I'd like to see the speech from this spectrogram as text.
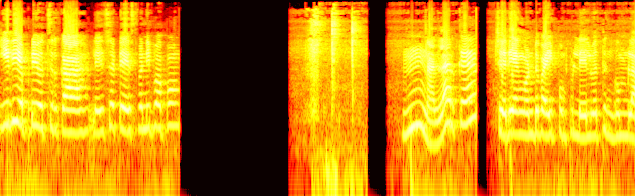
இது எப்படி வச்சிருக்கா லேசா டேஸ்ட் பண்ணி பாப்போம் ம் நல்லா இருக்கே சரி அங்க கொண்டு வைப்போம் பிள்ளைகள் திங்கும்ல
